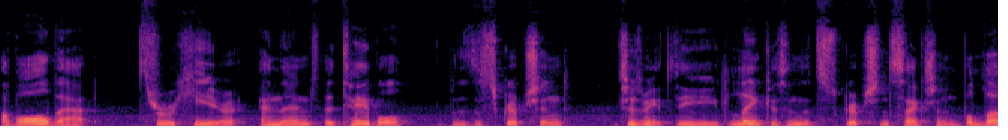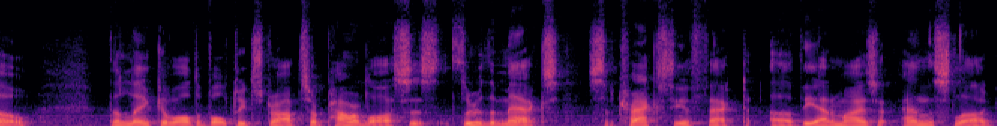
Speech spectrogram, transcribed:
of all that through here, and then the table, the description, excuse me, the link is in the description section below. The link of all the voltage drops or power losses through the mechs subtracts the effect of the atomizer and the slug,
